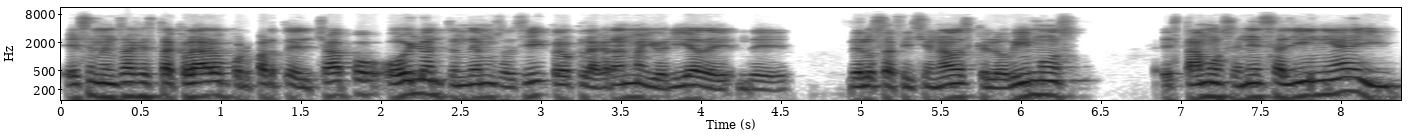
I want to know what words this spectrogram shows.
ese mensaje está claro por parte del Chapo. Hoy lo entendemos así. Creo que la gran mayoría de, de, los aficionados que lo vimos estamos en esa línea y,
